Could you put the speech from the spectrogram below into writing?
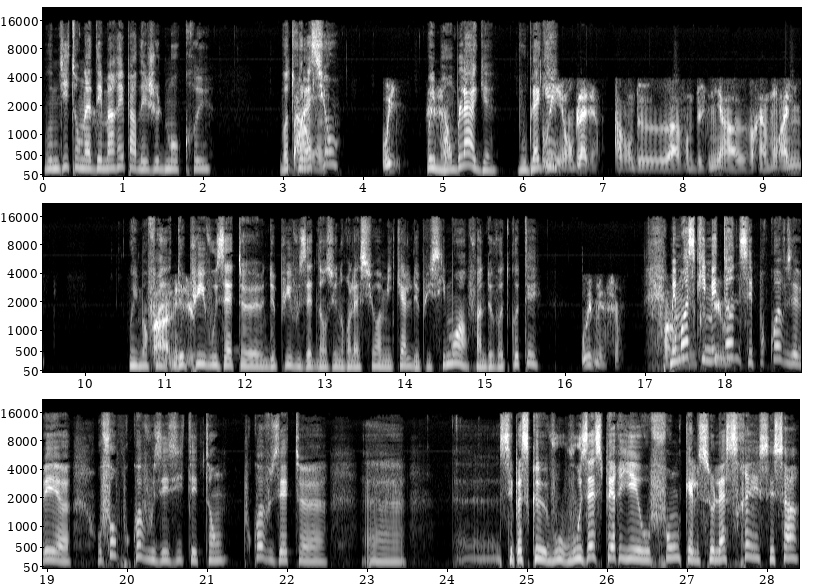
Vous me dites, on a démarré par des jeux de mots crus. Votre Bah, relation? Oui. Oui, c'est mais on blague. Vous blaguez Oui, en blague. Avant de, avant de devenir euh, vraiment amis. Oui, mais enfin, depuis vous êtes, euh, depuis vous êtes dans une relation amicale depuis six mois, enfin de votre côté. Oui, bien sûr. Enfin, mais moi, ce qui oui. m'étonne, c'est pourquoi vous avez, euh, au fond, pourquoi vous hésitez tant? Pourquoi vous êtes euh, euh, euh, C'est parce que vous vous espériez au fond qu'elle se lasserait, c'est ça?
